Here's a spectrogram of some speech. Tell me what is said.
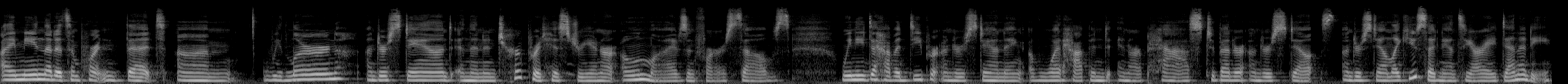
I mean that it's important that um, we learn, understand, and then interpret history in our own lives and for ourselves. We need to have a deeper understanding of what happened in our past to better understand, understand like you said, Nancy, our identity,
